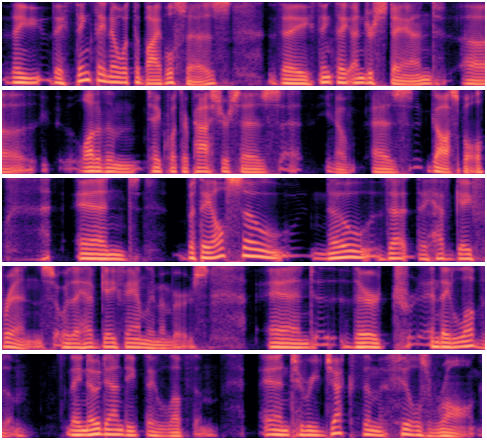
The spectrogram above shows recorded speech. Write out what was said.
They they think they know what the Bible says. They think they understand. Uh, a lot of them take what their pastor says, uh, you know, as gospel, and but they also know that they have gay friends or they have gay family members, and they're tr- and they love them. They know down deep they love them, and to reject them feels wrong.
